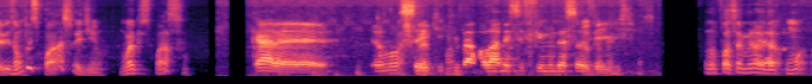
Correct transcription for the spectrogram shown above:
eles vão pro espaço, Edinho. Não vai pro espaço? Cara, é, eu não Acho sei o que que, é. vai rolar nesse filme dessa Eu também. vez. Eu não faço a menor ideia. Uma,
